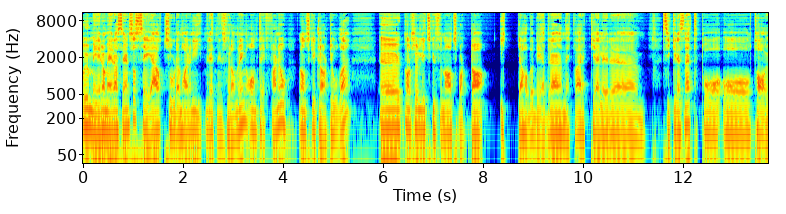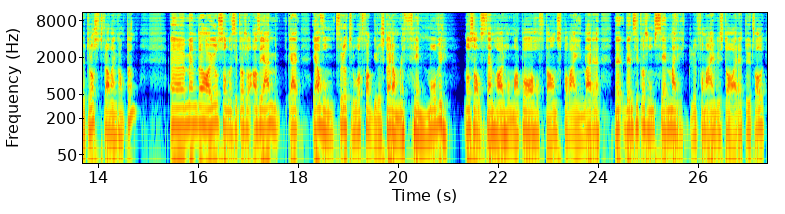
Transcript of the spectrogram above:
Og jo mer og mer jeg ser den, så ser jeg at Solheim har en liten retningsforandring, og han treffer den jo ganske klart i hodet. Eh, kanskje litt skuffende at Sparta ikke hadde bedre nettverk eller eh, sikkerhetsnett på å ta ut Rost fra den kampen. Eh, men det har jo sånne situasjoner Altså, jeg, jeg, jeg har vondt for å tro at Faggerud skal ramle fremover når Salsten har hånda på hofta hans på vei inn der. Den, situasjonen ser merkelig ut for meg hvis du har et utvalg.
